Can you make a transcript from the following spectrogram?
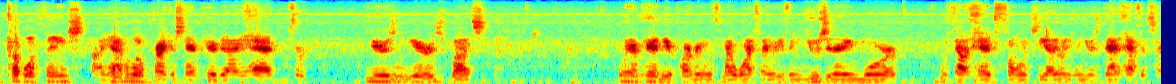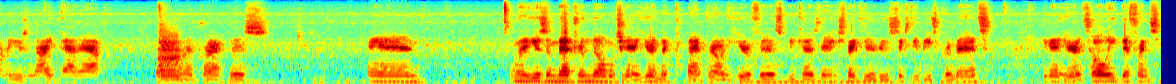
a couple of things. I have a little practice amp here that I had for years and years, but when I'm here in the apartment with my wife, I don't even use it anymore without headphones. Yeah, I don't even use that half the time. I use an iPad app when I practice. And when I use a metronome, which you're going to hear in the background here for this because they expect you to do 60 beats per minute, you're going to hear a totally different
